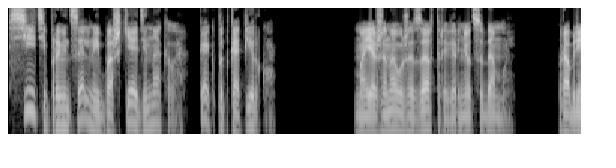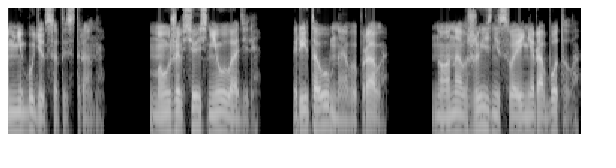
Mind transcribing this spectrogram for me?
Все эти провинциальные башки одинаковы, как под копирку. Моя жена уже завтра вернется домой. Проблем не будет с этой стороны. Мы уже все с ней уладили. Рита умная, вы правы. Но она в жизни своей не работала.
